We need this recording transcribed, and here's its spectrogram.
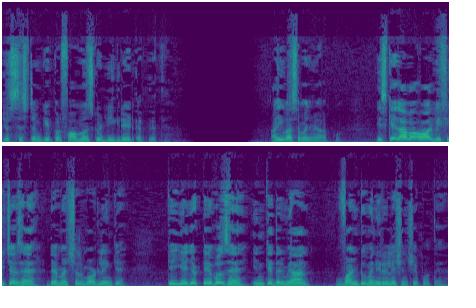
جو سسٹم کی پرفارمنس کو ڈیگریڈ کرتے تھے آئی بات سمجھ میں آپ کو؟ اس کے علاوہ اور بھی فیچرز ہیں ڈائمینشنل ماڈلنگ کے، کہ یہ جو ٹیبلز ہیں، ان کے درمیان ون ٹو مینی ریلیشن شپ ہوتے ہیں۔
